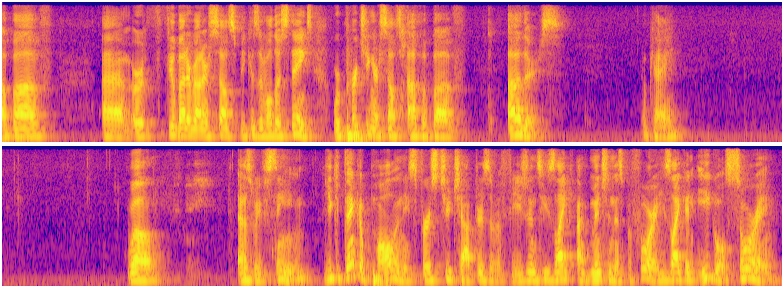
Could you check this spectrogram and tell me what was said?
above um, or feel better about ourselves because of all those things, we're perching ourselves up above others. Okay? Well, as we've seen, you could think of Paul in these first two chapters of Ephesians. He's like, I've mentioned this before, he's like an eagle soaring.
